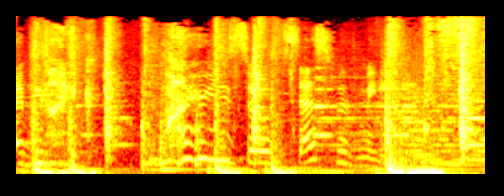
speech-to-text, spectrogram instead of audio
I'd be like, why are you so obsessed with me?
